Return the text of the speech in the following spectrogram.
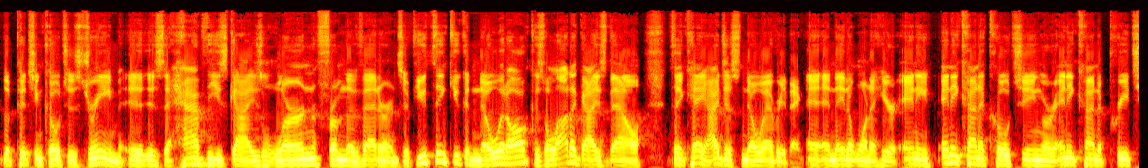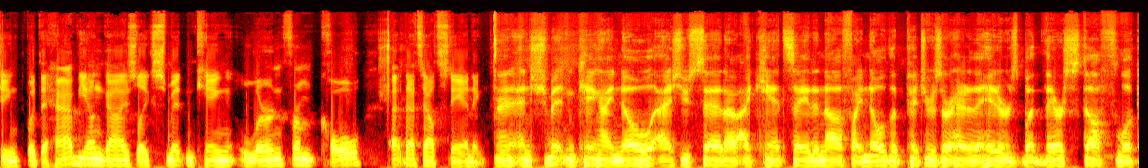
the pitching coach's dream is, to have these guys learn from the veterans. If you think you can know it all, because a lot of guys now think, hey, I just know everything, and, and they don't want to hear any any kind of coaching or any kind of preaching. But to have young guys like Schmidt and King learn from Cole that's outstanding. And, and, Schmidt and King, I know, as you said, I, I, can't say it enough. I know the pitchers are ahead of the hitters, but their stuff look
